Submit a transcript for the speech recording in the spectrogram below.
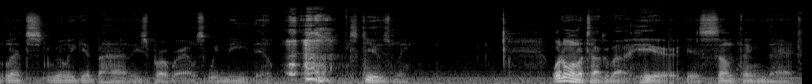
let's really get behind these programs. We need them. Excuse me. What I want to talk about here is something that,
